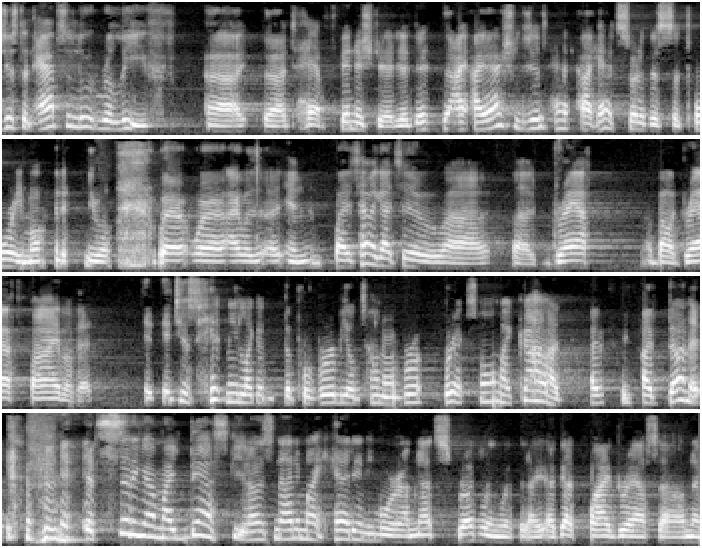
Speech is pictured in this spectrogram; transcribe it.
just an absolute relief uh, uh, to have finished it. it, it I, I, actually just had, I had sort of this Satori moment, if you will, where where I was uh, in. By the time I got to uh, uh, draft about draft five of it, it, it just hit me like a, the proverbial ton of br- bricks. Oh my God! I've, I've done it. it's sitting on my desk. You know, it's not in my head anymore. I'm not struggling with it. I, have got five drafts out, and I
